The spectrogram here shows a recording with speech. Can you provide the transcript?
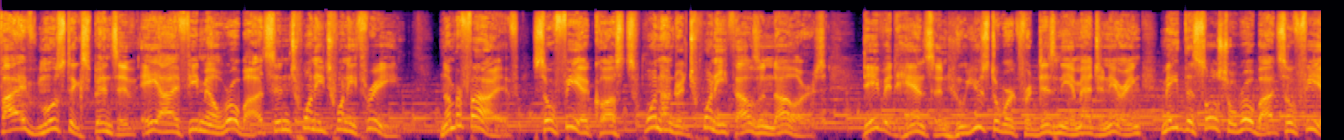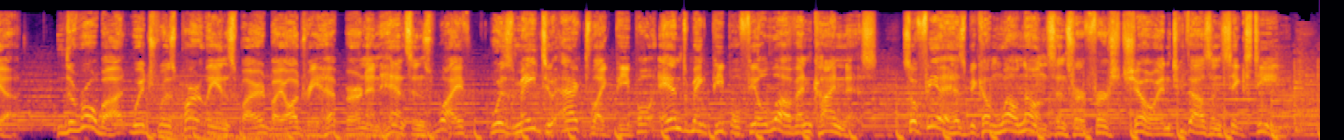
5 Most Expensive AI Female Robots in 2023. Number 5. Sophia costs $120,000. David Hanson, who used to work for Disney Imagineering, made the social robot Sophia. The robot, which was partly inspired by Audrey Hepburn and Hanson's wife, was made to act like people and make people feel love and kindness. Sophia has become well known since her first show in 2016.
